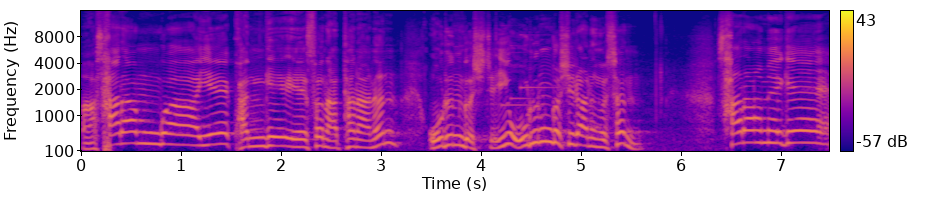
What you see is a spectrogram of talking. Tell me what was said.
어, 사람과의 관계에서 나타나는 옳은 것이죠. 이 옳은 것이라는 것은 사람에게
